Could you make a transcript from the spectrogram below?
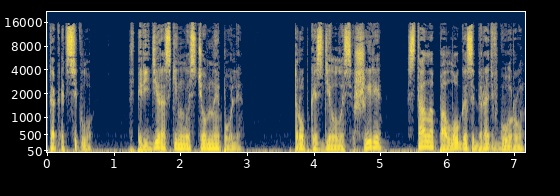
как отсекло. Впереди раскинулось темное поле. Тропка сделалась шире, стала полого забирать в гору.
